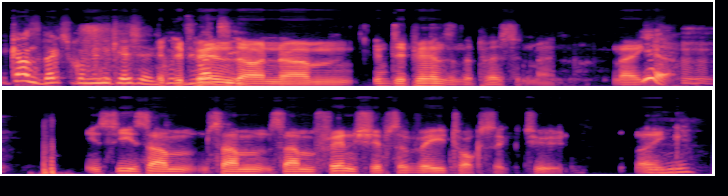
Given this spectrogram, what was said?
It comes back to communication. It depends on um. It depends on the person, man. Like Yeah. Mhm. you see, some some some friendships are very toxic too. Like Mhm.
